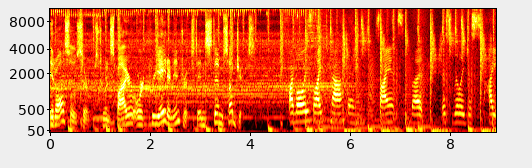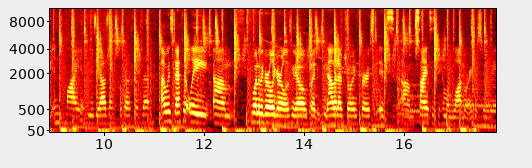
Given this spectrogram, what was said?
It also serves to inspire or create an interest in STEM subjects. I've always liked math and science, but this really just heightened my enthusiasm for both of them. I was definitely um, one of the girly girls, you know, but now that I've joined FIRST, it's, um, science has become a lot more interesting to me,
